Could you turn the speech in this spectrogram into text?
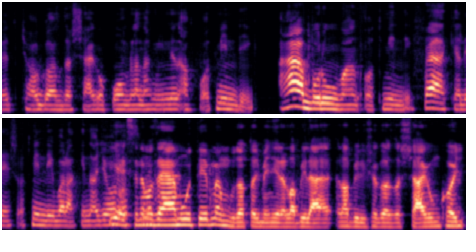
hogyha a gazdaságok omlanak minden, akkor ott mindig háború van, ott mindig felkelés, ott mindig valaki nagyon Igen, szerintem az elmúlt év megmutatta, hogy mennyire labilá- labilis a gazdaságunk, hogy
